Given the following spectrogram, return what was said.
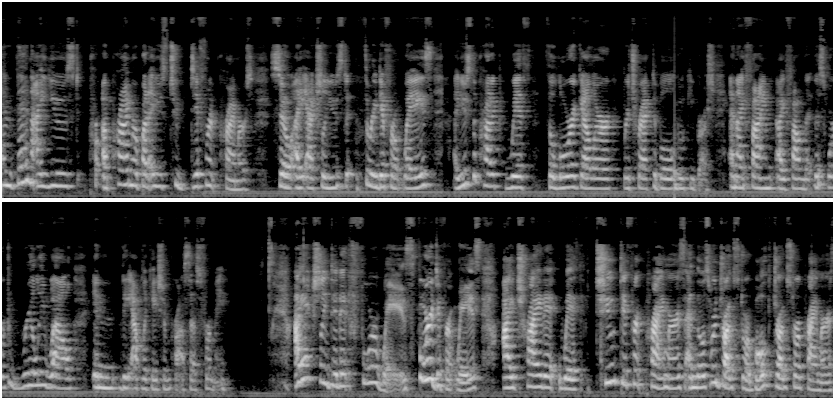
And then I used a primer, but I used two different primers. So I actually used it three different ways. I used the product with the Laura Geller retractable Kabuki brush. And I find I found that this worked really well in the application process for me. I actually did it four ways, four different ways. I tried it with two different primers and those were drugstore, both drugstore primers.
